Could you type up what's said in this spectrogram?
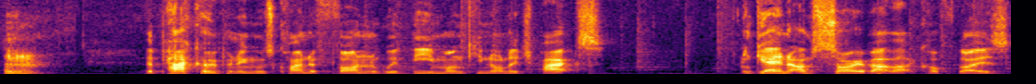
the pack opening was kind of fun with the monkey knowledge packs. Again, I'm sorry about that cough, guys.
